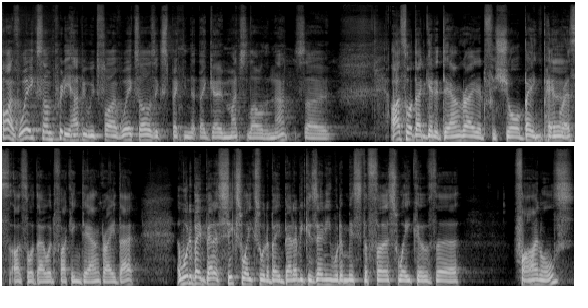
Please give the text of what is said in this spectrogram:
Five weeks. I'm pretty happy with five weeks. I was expecting that they'd go much lower than that. So I thought they'd get it downgraded for sure. Being Penrith, I thought they would fucking downgrade that. It would have been better. Six weeks would have been better because then he would have missed the first week of the finals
